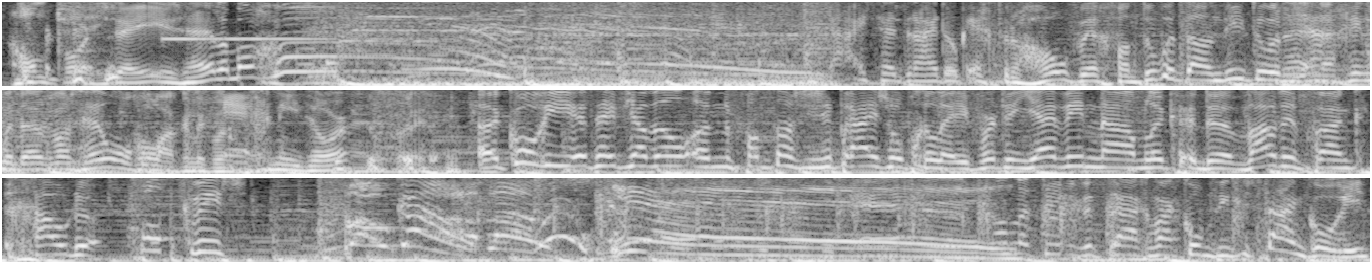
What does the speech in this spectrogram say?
Antwoord C is helemaal goed. Ja, zij draait ook echt haar hoofd weg van doe het nou niet door. En dan ging me, dat was heel ongemakkelijk. Echt niet hoor. Eh Corrie, het heeft jou wel een fantastische prijs opgeleverd. En jij wint namelijk de Wout en Frank Gouden Popquiz Bokaal! Applaus! Yay! Dan natuurlijk de vraag, waar komt hij te staan, Corrie?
